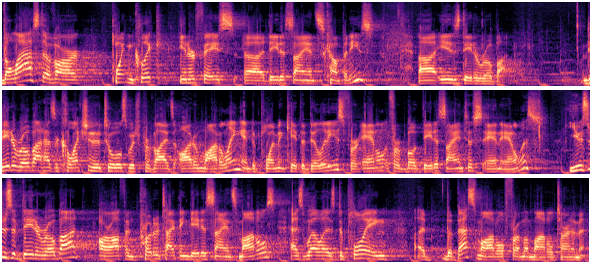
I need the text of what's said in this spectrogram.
The last of our point and click interface uh, data science companies uh, is DataRobot. DataRobot has a collection of tools which provides auto modeling and deployment capabilities for, for both data scientists and analysts. Users of DataRobot are often prototyping data science models as well as deploying uh, the best model from a model tournament.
